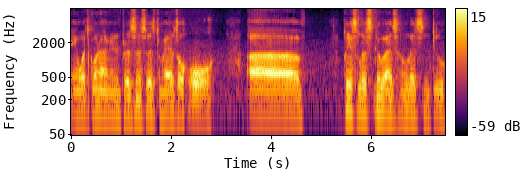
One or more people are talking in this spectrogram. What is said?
and what's going on in the prison system as a whole. Uh, please listen to us and listen to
